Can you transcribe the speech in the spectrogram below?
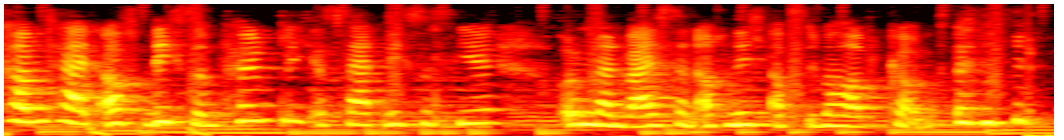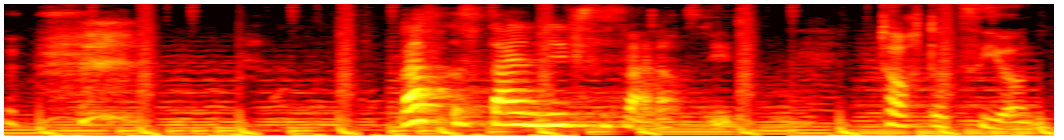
kommt halt oft nicht so pünktlich, es fährt nicht so viel und man weiß dann auch nicht, ob es überhaupt kommt. Was ist dein liebstes Weihnachtslied? Tochter Zion.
